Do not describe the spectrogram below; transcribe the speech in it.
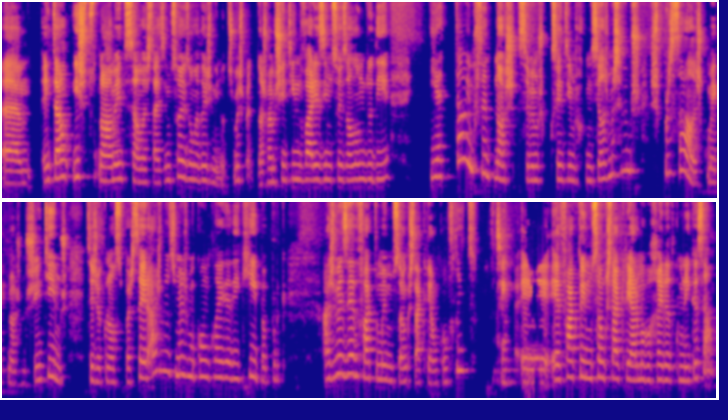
Um, então, isto normalmente são as tais emoções, um a dois minutos, mas pronto, nós vamos sentindo várias emoções ao longo do dia e é tão importante nós sabermos o que sentimos, reconhecê-las, mas sabemos expressá-las, como é que nós nos sentimos, seja com o nosso parceiro, às vezes mesmo com um colega de equipa, porque às vezes é de facto uma emoção que está a criar um conflito. Sim. É, é de facto a emoção que está a criar uma barreira de comunicação.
